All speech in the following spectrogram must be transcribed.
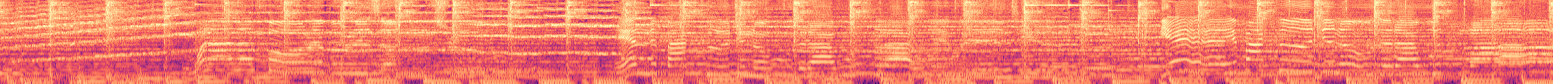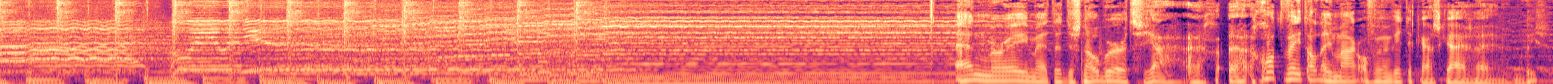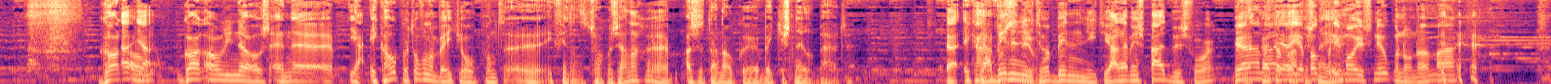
Anne Murray met de, de Snowbird. Ja, eh, eh, God weet alleen maar of we een witte kerst krijgen, eh, Maurice. God, only, ja. God only knows. En ja, ik hoop er toch wel een beetje op. Want ik vind het zo gezellig. als het dan ook een beetje sneeuwt buiten. Ja, ik Ja, binnen sneeuw. niet hoor. Binnen niet. Ja, daar heb je een spuitbus voor. Ja, nou, ja, je hebt ook van die mooie sneeuwkanonnen, maar...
